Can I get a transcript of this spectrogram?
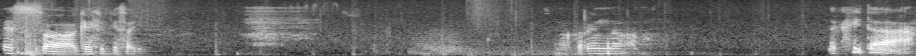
Eso, que ágil que soy. Seguimos corriendo. La cajita.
